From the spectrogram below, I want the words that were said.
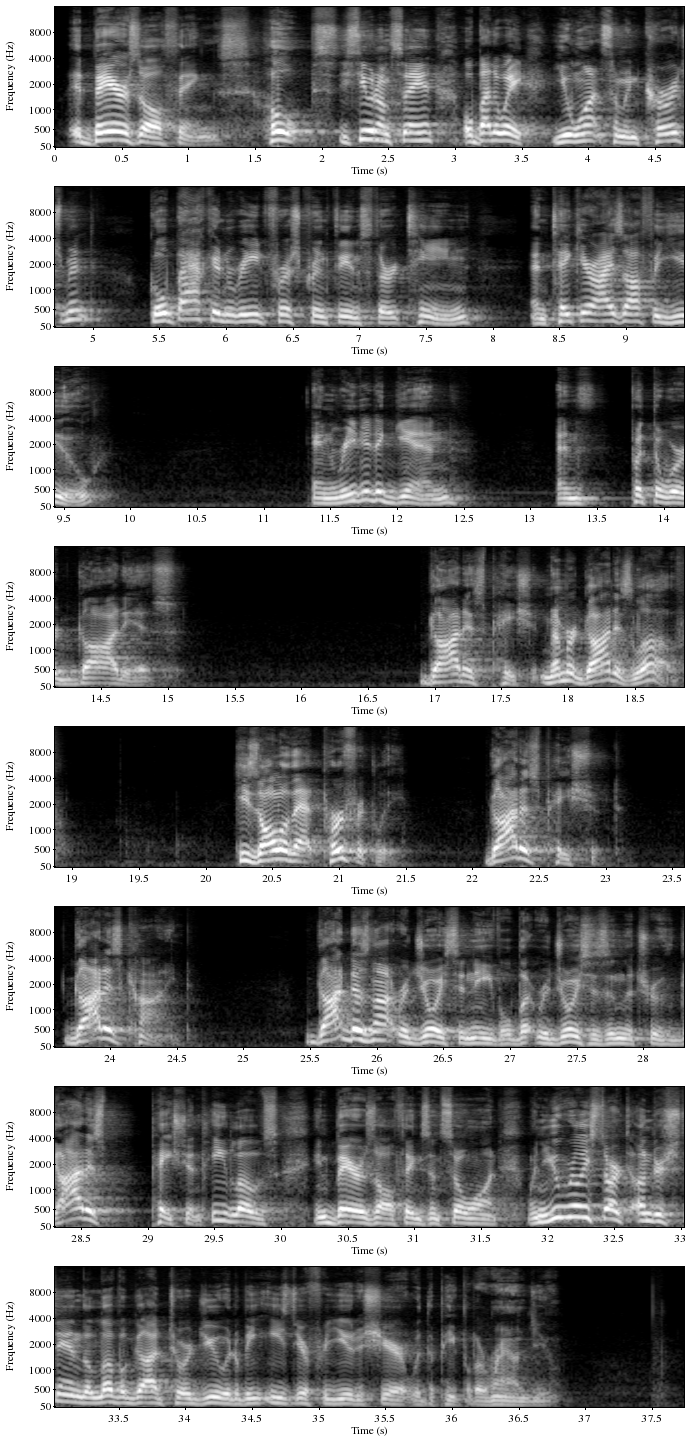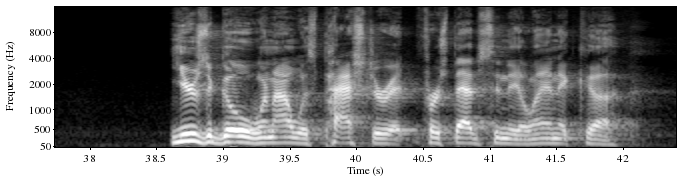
It bears all things, hopes. You see what I'm saying? Oh, by the way, you want some encouragement? Go back and read 1 Corinthians 13 and take your eyes off of you and read it again and put the word God is. God is patient. Remember, God is love. He's all of that perfectly. God is patient. God is kind. God does not rejoice in evil, but rejoices in the truth. God is patient. He loves and bears all things and so on. When you really start to understand the love of God toward you, it'll be easier for you to share it with the people around you. Years ago, when I was pastor at First Baptist in the Atlantic, uh,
